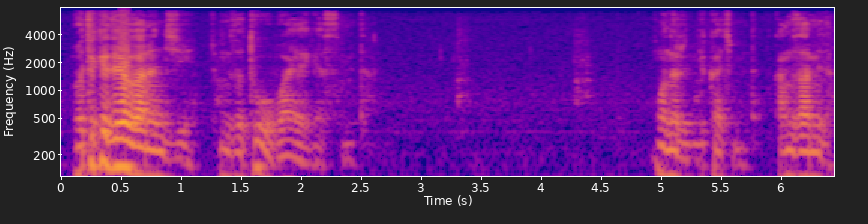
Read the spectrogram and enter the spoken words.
어떻게 되어가는지 좀 더 두고 봐야겠습니다. 오늘은 여기까지입니다. 감사합니다.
